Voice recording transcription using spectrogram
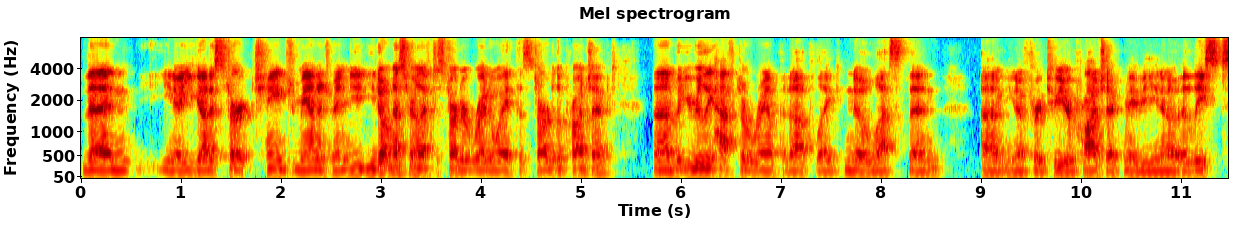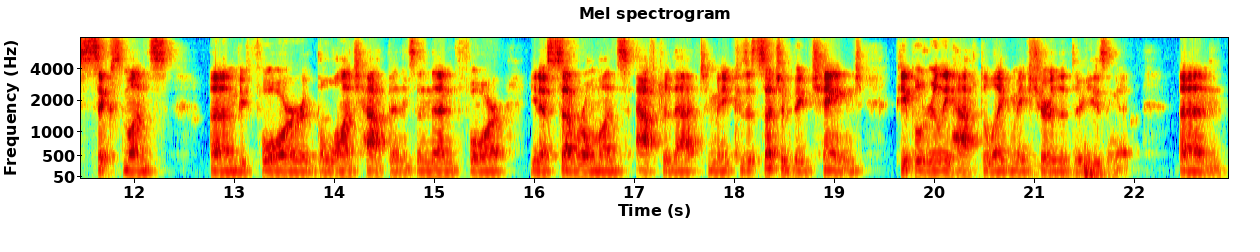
then you know you got to start change management. You, you don't necessarily have to start it right away at the start of the project, um, but you really have to ramp it up like no less than um, you know, for a two-year project, maybe, you know, at least six months um, before the launch happens. And then for, you know, several months after that to make, because it's such a big change, people really have to like make sure that they're using it. Um,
